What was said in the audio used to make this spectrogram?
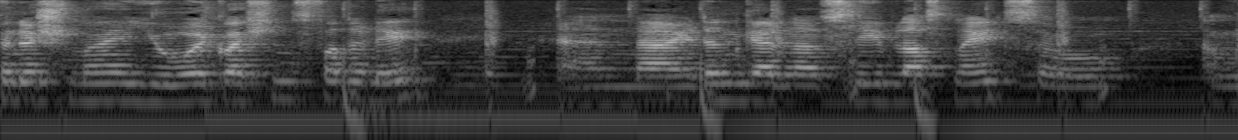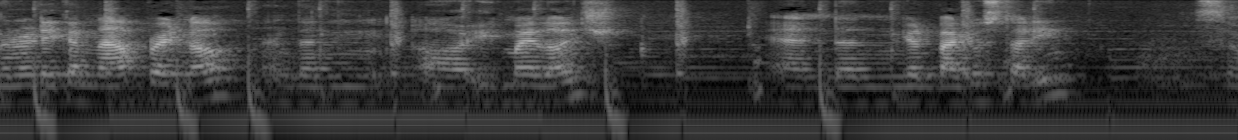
Finished my UWorld questions for the day and I didn't get enough sleep last night so I'm gonna take a nap right now and then uh, eat my lunch and then get back to studying. So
